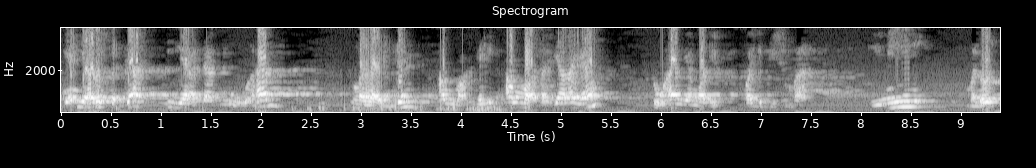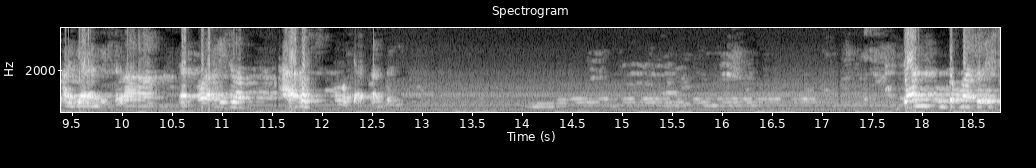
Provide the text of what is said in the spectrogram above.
Jadi harus tegas tiada Tuhan melainkan Allah. Jadi Allah sajalah yang Tuhan yang wajib, wajib disembah. Ini menurut ajaran Islam dan orang Islam harus mengucapkan begitu. Dan untuk masuk Islam,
